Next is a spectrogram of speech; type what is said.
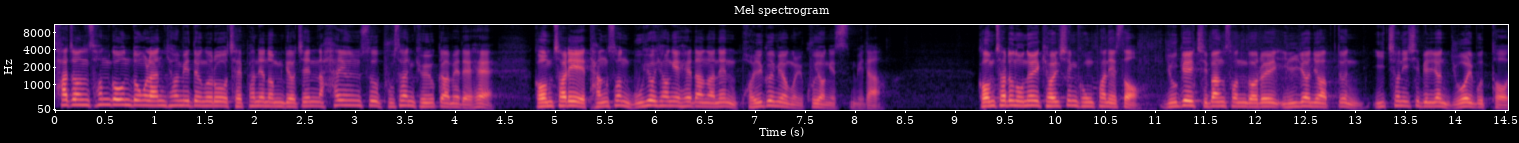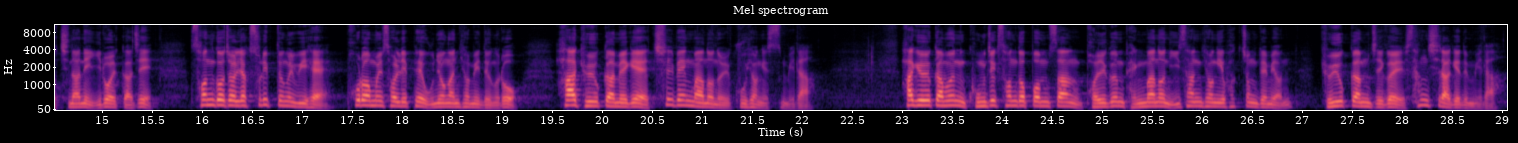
사전 선거운동을 한 혐의 등으로 재판에 넘겨진 하윤수 부산교육감에 대해 검찰이 당선 무효형에 해당하는 벌금형을 구형했습니다. 검찰은 오늘 결심 공판에서 6일 지방선거를 1년여 앞둔 2021년 6월부터 지난해 1월까지 선거 전략 수립 등을 위해 포럼을 설립해 운영한 혐의 등으로 하 교육감에게 700만 원을 구형했습니다. 하 교육감은 공직선거법상 벌금 100만 원 이상형이 확정되면 교육감직을 상실하게 됩니다.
